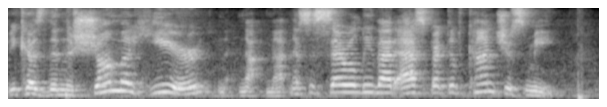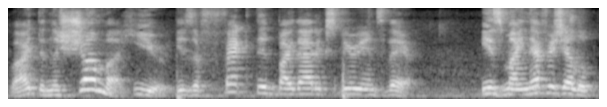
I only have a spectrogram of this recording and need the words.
Because the neshama here, not, not necessarily that aspect of conscious me, right? The neshama here is affected by that experience there. Is my nefesh elu,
